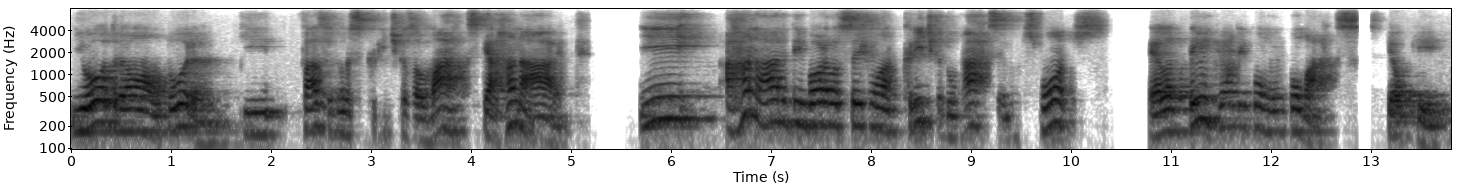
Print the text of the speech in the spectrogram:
e outro é uma autora que faz algumas críticas ao Marx, que é a Hannah Arendt. E a Hannah Arendt, embora ela seja uma crítica do Marx em muitos pontos, ela tem um ponto em comum com Marx, que é o quê?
